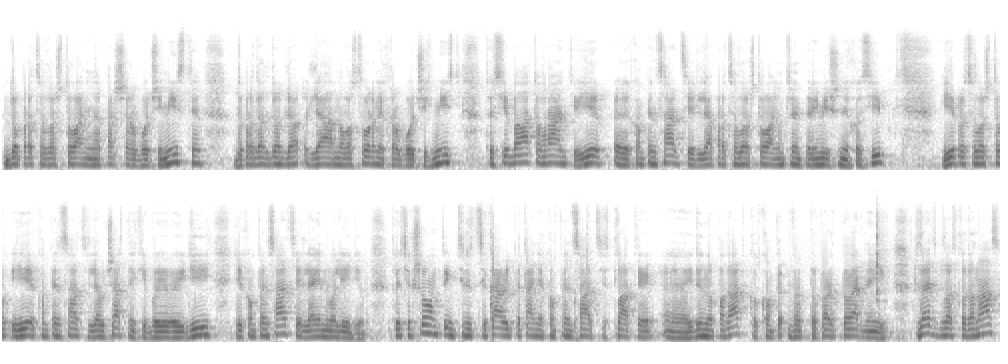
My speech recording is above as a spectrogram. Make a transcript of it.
до працевлаштування на перше робоче місце, до для, для новостворених робочих місць. Тобто є багато грантів, є е, компенсації для працевлаштування внутрішньопереміщених осіб, є є компенсації для учасників бойових дій, є компенсації для інвалідів. Тобто, якщо вам цікавить питання компенсації сплати плати єдиного податку, повернення їх, звертайтесь, будь ласка, до нас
